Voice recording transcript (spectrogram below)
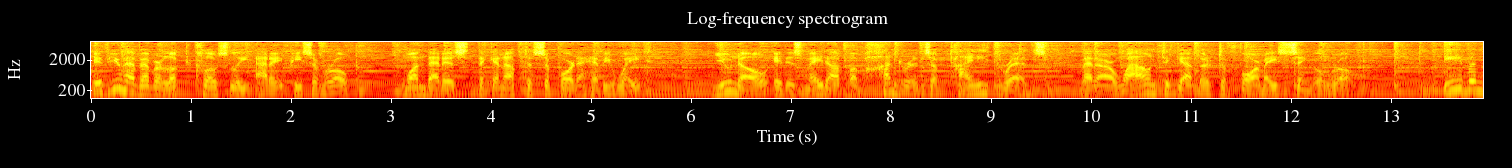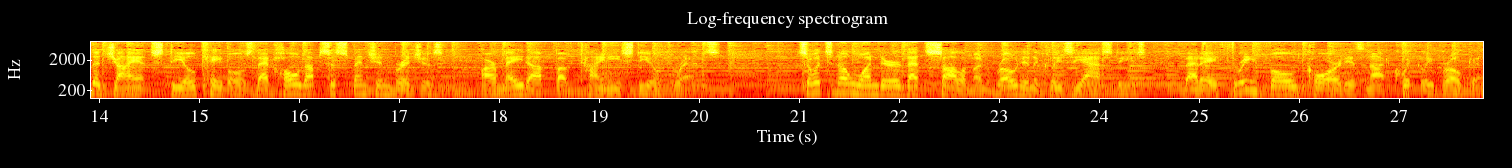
If you have ever looked closely at a piece of rope, one that is thick enough to support a heavy weight, you know it is made up of hundreds of tiny threads that are wound together to form a single rope. Even the giant steel cables that hold up suspension bridges are made up of tiny steel threads. So it's no wonder that Solomon wrote in Ecclesiastes that a threefold cord is not quickly broken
